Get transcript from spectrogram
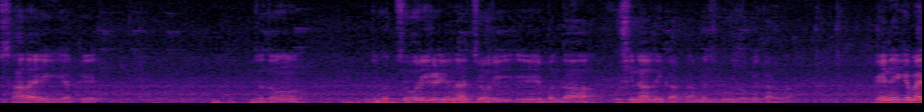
ਸਾਰਾ ਇਹੀ ਹੈ ਕਿ ਜਦੋਂ ਦੇਖੋ ਚੋਰੀ ਜਿਹੜੀ ਹੈ ਨਾ ਚੋਰੀ ਇਹ ਬੰਦਾ ਖੁਸ਼ੀ ਨਾਲ ਨਹੀਂ ਕਰਦਾ ਮਜਬੂਰ ਹੋ ਕੇ ਕਰਦਾ। ਇਹ ਨਹੀਂ ਕਿ ਮੈਂ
